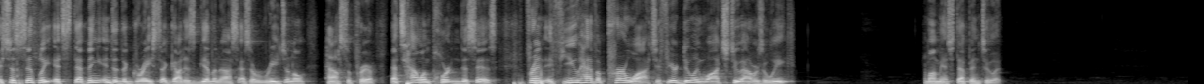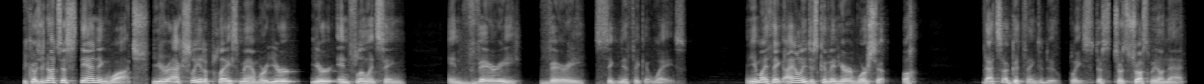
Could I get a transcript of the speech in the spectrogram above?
it's just simply, it's stepping into the grace that God has given us as a regional house of prayer. That's how important this is. Friend, if you have a prayer watch, if you're doing watch two hours a week, come on, man, step into it. Because you're not just standing watch, you're actually in a place, man, where you're, you're influencing in very, very significant ways. And you might think, I only just come in here and worship. Well, that's a good thing to do. Please, just, just trust me on that.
